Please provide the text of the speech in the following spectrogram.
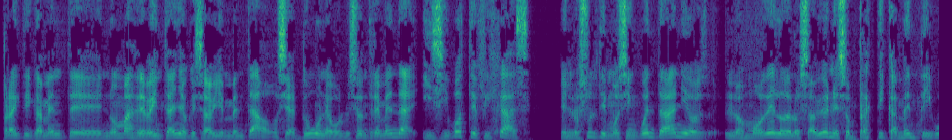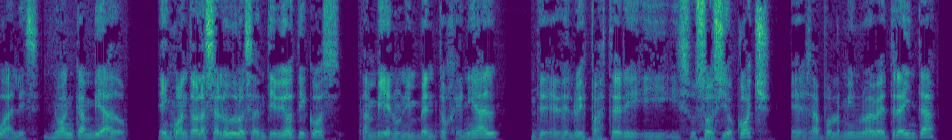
prácticamente no más de 20 años que se había inventado. O sea, tuvo una evolución tremenda y si vos te fijás, en los últimos 50 años los modelos de los aviones son prácticamente iguales, no han cambiado. En cuanto a la salud, los antibióticos, también un invento genial de, de Luis Pasteur y, su socio Koch, eh, ya por 1930,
